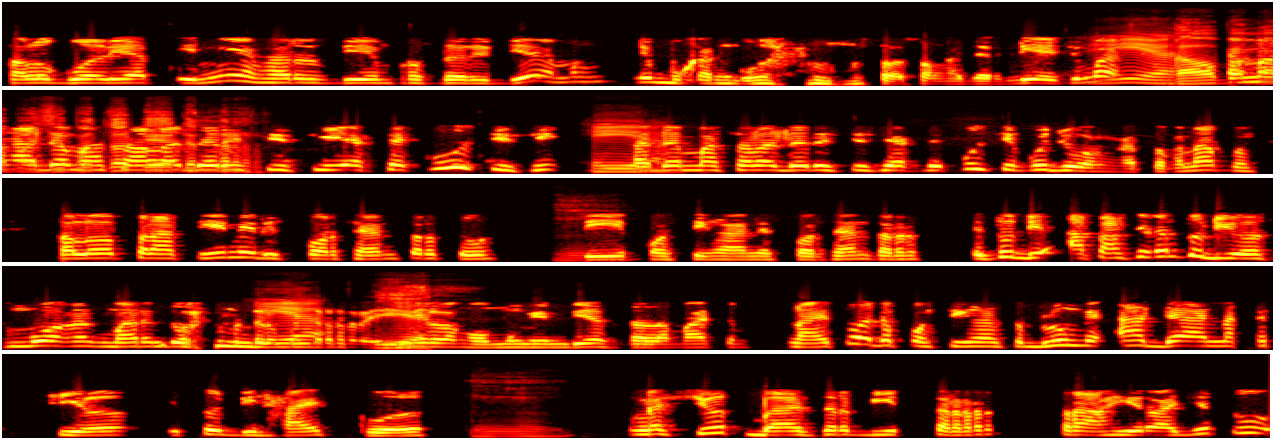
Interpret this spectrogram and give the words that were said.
kalau gue lihat ini yang harus diimprove dari dia emang ini bukan gue mau sok-sok ngajar dia. Cuma Iya. Apa, emang nggak apa, ada masalah dari sisi eksekusi sih. Iya. Ada masalah dari sisi eksekusi. Gue juga nggak tahu kenapa. Kalau perhatiinnya di Sport Center tuh, Hmm. di postingannya Sport Center, itu di atasnya kan tuh dia semua kan kemarin tuh bener-bener Iya. inilah ngomongin dia segala macam. Nah itu ada postingan sebelumnya ada anak kecil itu di high school Mm-mm. nge-shoot buzzer beater terakhir aja tuh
